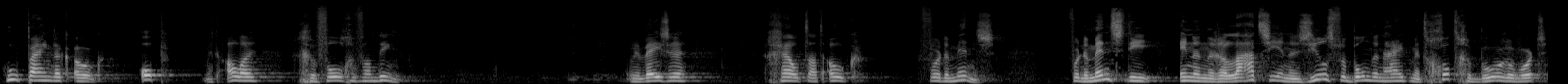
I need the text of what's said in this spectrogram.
hoe pijnlijk ook, op met alle gevolgen van dien. In wezen geldt dat ook voor de mens. Voor de mens die in een relatie, in een zielsverbondenheid met God geboren wordt.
